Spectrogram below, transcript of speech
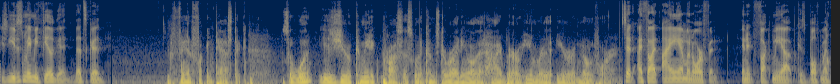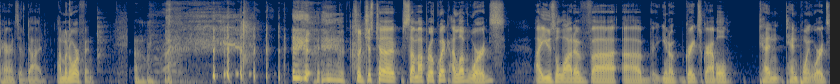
You just made me feel good. That's good. Fan fucking tastic. So, what is your comedic process when it comes to writing all that highbrow humor that you're known for? Said I thought I am an orphan, and it fucked me up because both my parents have died. I'm an orphan. so just to sum up real quick, I love words. I use a lot of uh, uh, you know great Scrabble 10, 10 point words,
